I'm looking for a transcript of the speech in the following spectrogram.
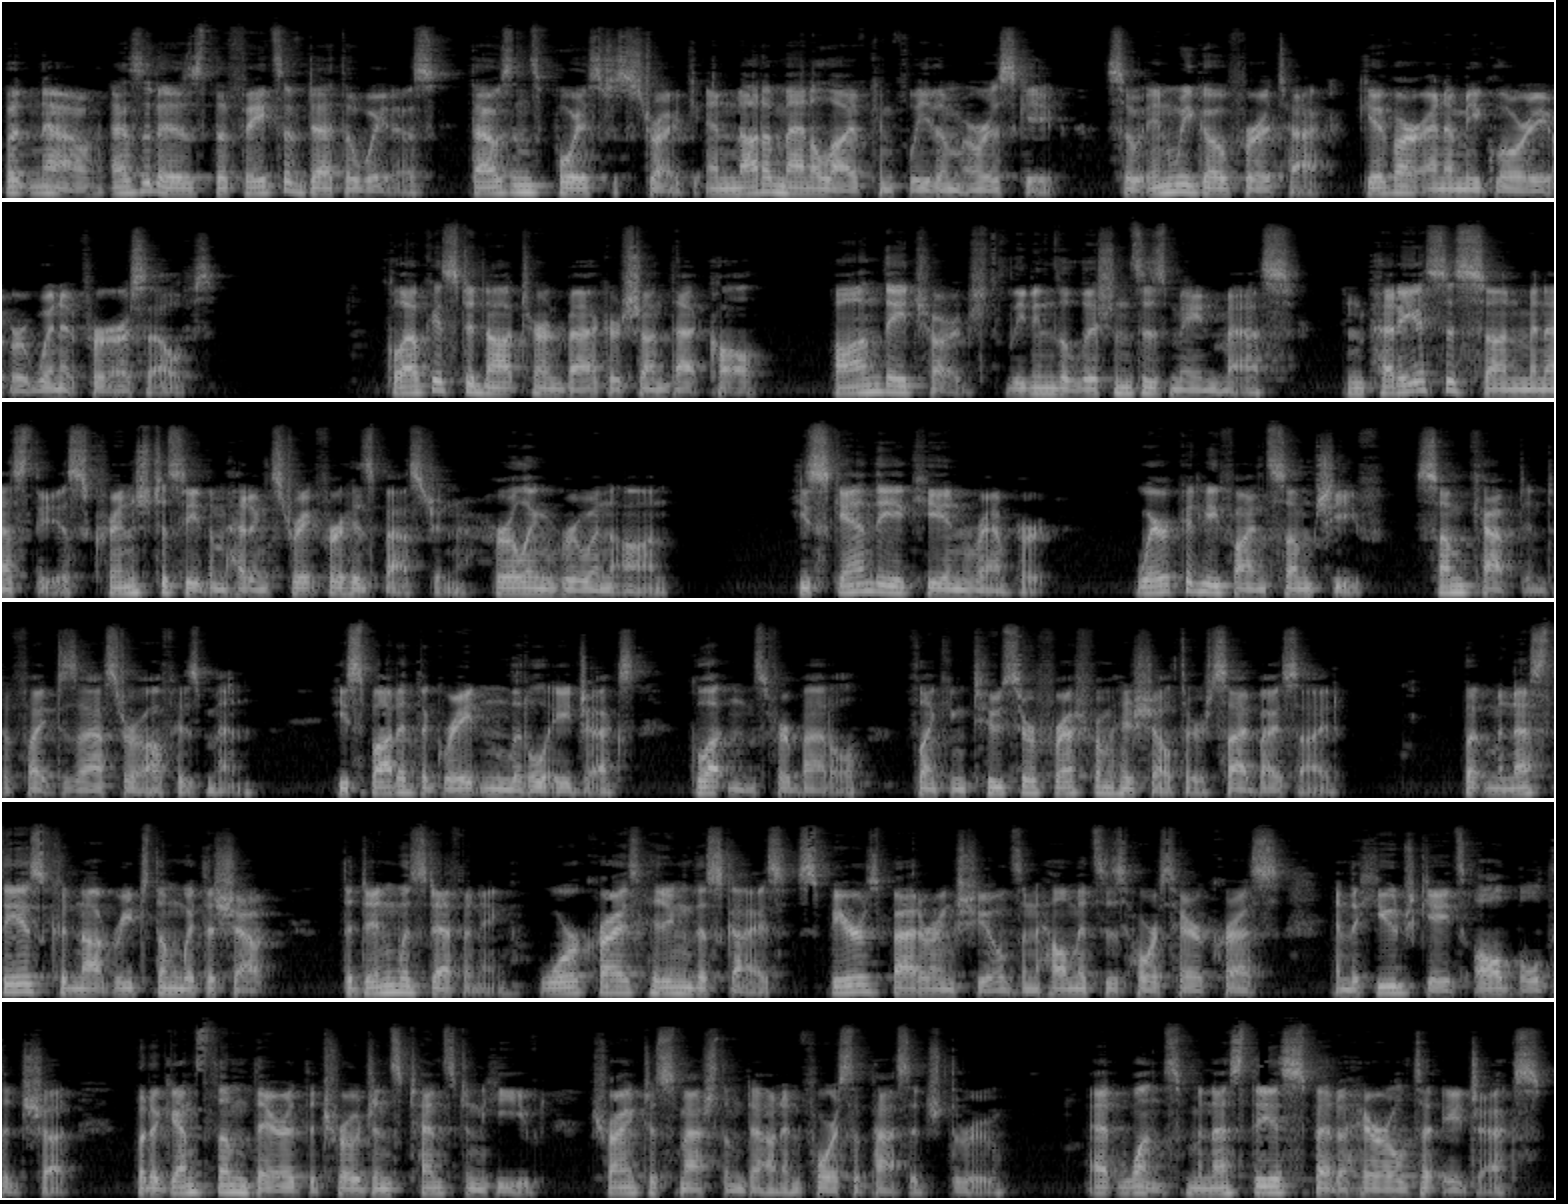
But now, as it is, the fates of death await us, thousands poised to strike, and not a man alive can flee them or escape. So in we go for attack, give our enemy glory, or win it for ourselves. Glaucus did not turn back or shun that call. On they charged, leading the Lycians' main mass, and Peteus' son Menestheus cringed to see them heading straight for his bastion, hurling ruin on. He scanned the Achaean rampart. Where could he find some chief, some captain to fight disaster off his men? He spotted the great and little Ajax, gluttons for battle, flanking Teucer fresh from his shelter, side by side. But Mnestheus could not reach them with a shout. The din was deafening, war cries hitting the skies, spears battering shields and helmets horsehair crests, and the huge gates all bolted shut. But against them there the Trojans tensed and heaved, trying to smash them down and force a passage through. At once Mnestheus sped a herald to Ajax.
